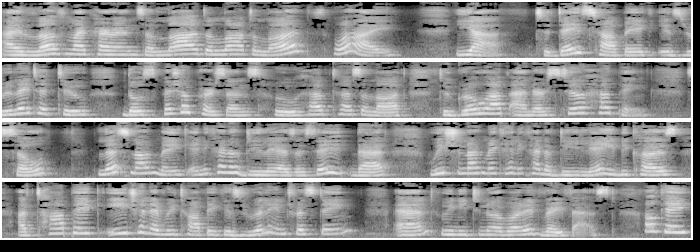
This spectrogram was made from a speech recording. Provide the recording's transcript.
I love my parents a lot, a lot, a lot. Why? Yeah, today's topic is related to those special persons who helped us a lot to grow up and are still helping. So, let's not make any kind of delay. As I say that we should not make any kind of delay because a topic each and every topic is really interesting and we need to know about it very fast. Okay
